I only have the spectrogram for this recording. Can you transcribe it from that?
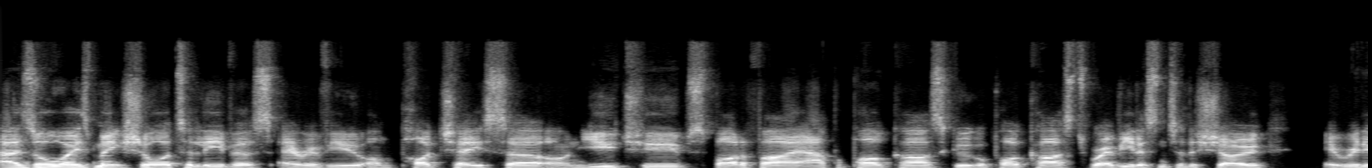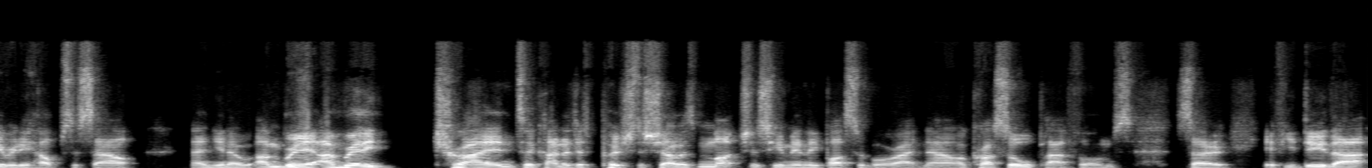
As always, make sure to leave us a review on Podchaser, on YouTube, Spotify, Apple Podcasts, Google Podcasts, wherever you listen to the show. It really, really helps us out. And you know, I'm really, I'm really trying to kind of just push the show as much as humanly possible right now across all platforms. So if you do that,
